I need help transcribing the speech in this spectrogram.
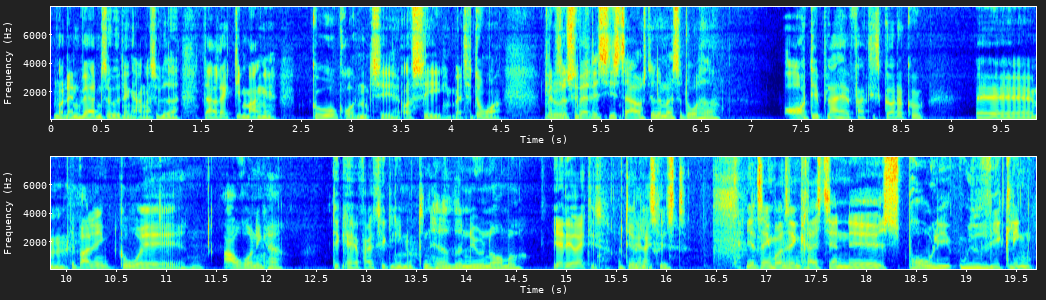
hvordan verden så ud dengang osv. Der er rigtig mange gode grunde til at se Matador. Kan du huske, hvad det sidste afsnit af Matador hedder? Åh, det plejer jeg faktisk godt at kunne. Øh, Det er bare en god øh, afrunding her. det kan jeg faktisk ikke lige nu. Den hedder The New Normal, Ja, det er rigtigt. og det er jo lidt rigtigt. trist. Jeg tænker på en ting, Christian. Øh, sproglig udvikling.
